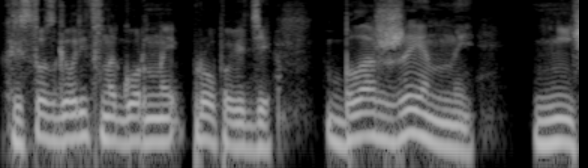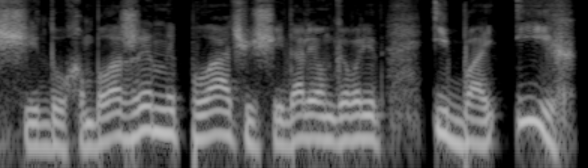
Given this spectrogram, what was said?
Христос говорит в Нагорной проповеди «блаженны нищие духом, блаженны плачущие». Далее он говорит «ибо их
